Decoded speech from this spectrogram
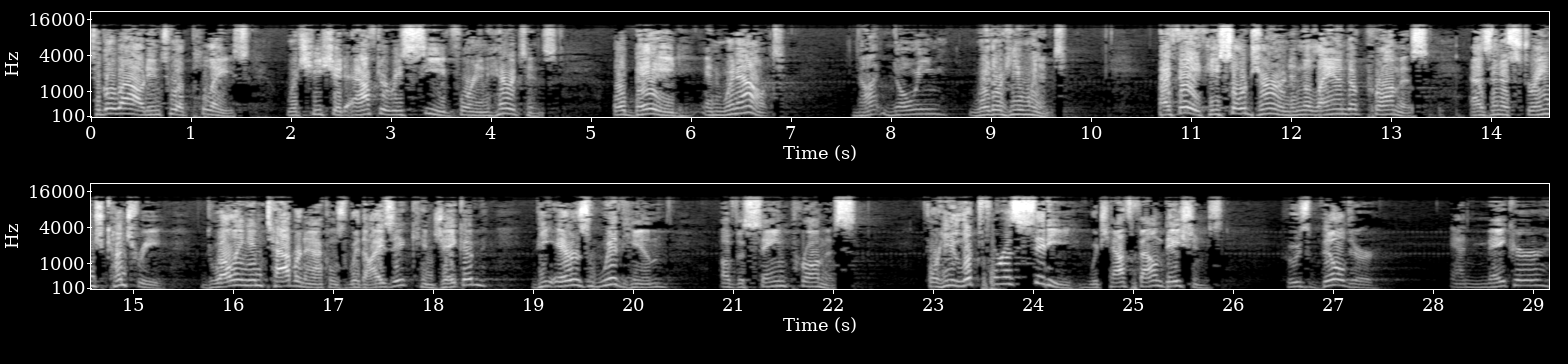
to go out into a place which he should after receive for an inheritance, obeyed and went out, not knowing whither he went. By faith, he sojourned in the land of promise, as in a strange country, dwelling in tabernacles with Isaac and Jacob, the heirs with him of the same promise. For he looked for a city which hath foundations, whose builder and maker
